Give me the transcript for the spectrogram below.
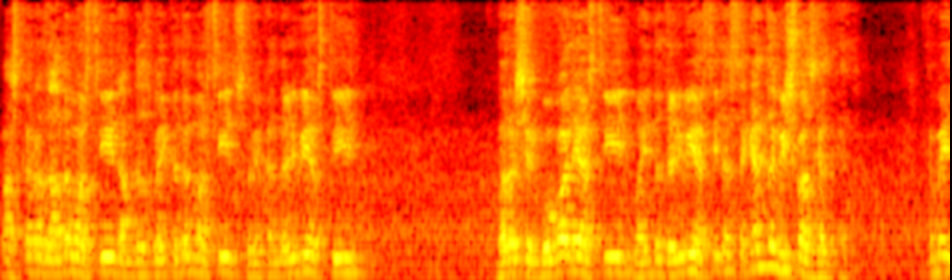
भास्करराव जाधव असतील रामदासबाई कदम असतील सूर्यकांत दळवी असतील भरतशेठ गोगाले असतील महेंद्र दळवी असतील या सगळ्यांचा विश्वासघात केला. त्यामुळे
